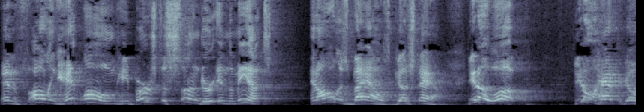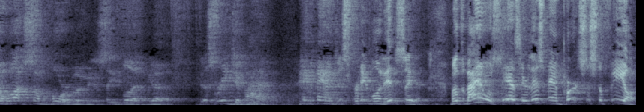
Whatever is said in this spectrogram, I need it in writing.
and falling headlong, he burst asunder in the midst, and all his bowels gushed out. You know what? You don't have to go watch some horror movie to see blood and guts. Just read your Bible. Amen. Just read what it said. But the Bible says here, this man purchased the field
